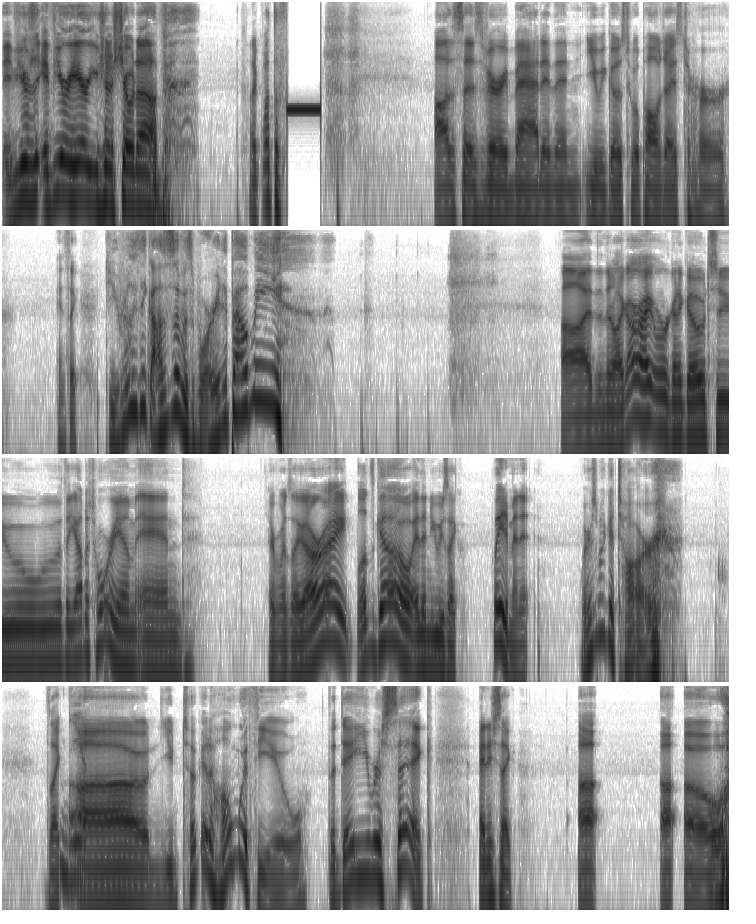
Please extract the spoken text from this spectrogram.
if you're if you're here, you should have showed up. like what the. F-? Azusa is very mad, and then Yui goes to apologize to her, and it's like, "Do you really think Azusa was worried about me?" uh, and then they're like, "All right, we're gonna go to the auditorium," and everyone's like, "All right, let's go." And then Yui's like, "Wait a minute, where's my guitar?" it's like, Yep. "Uh, you took it home with you the day you were sick," and he's like, "Uh, uh oh."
